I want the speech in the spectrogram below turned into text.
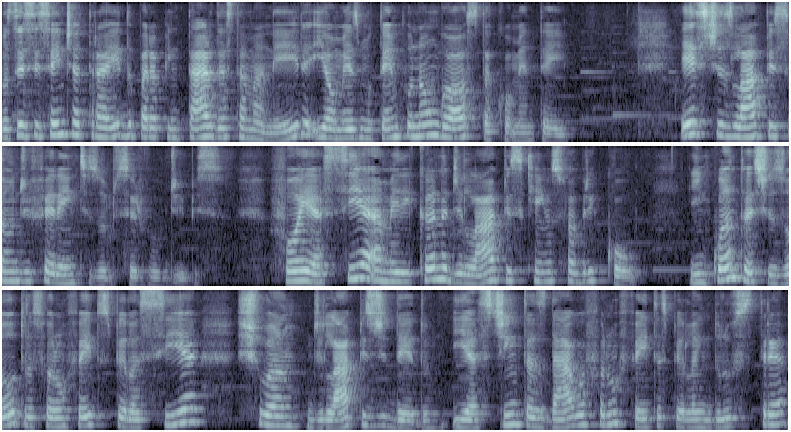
Você se sente atraído para pintar desta maneira e ao mesmo tempo não gosta, comentei. Estes lápis são diferentes, observou Dibs. Foi a CIA americana de lápis quem os fabricou, enquanto estes outros foram feitos pela CIA Chuan de lápis de dedo e as tintas d'água foram feitas pela indústria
